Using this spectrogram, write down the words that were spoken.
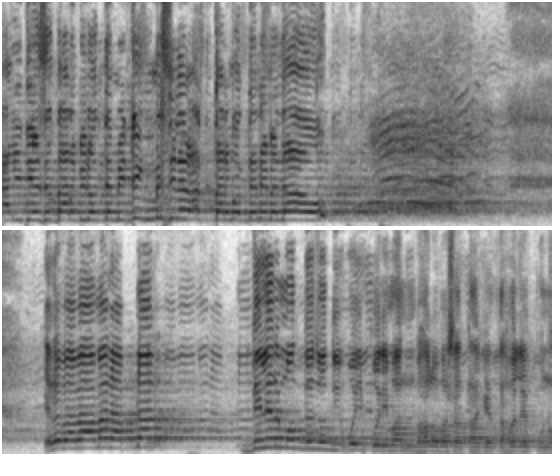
গালি দিয়েছে তার বিরুদ্ধে মিটিং মিছিলে রাস্তার মধ্যে নেমে যাও এরে বাবা আমার আপনার দিলের মধ্যে যদি ওই পরিমাণ ভালোবাসা থাকে, তাহলে কোনো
